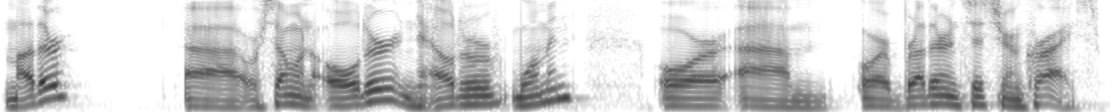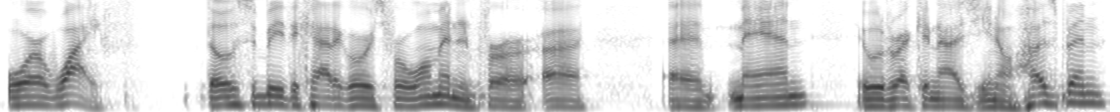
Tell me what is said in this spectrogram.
mother, uh, or someone older, an elder woman, or um, or a brother and sister in Christ, or a wife. Those would be the categories for a woman, and for uh, a man, it would recognize, you know, husband,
